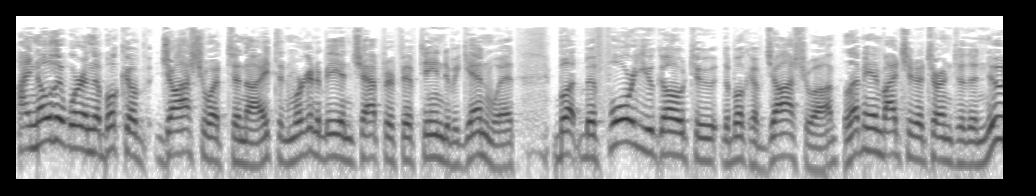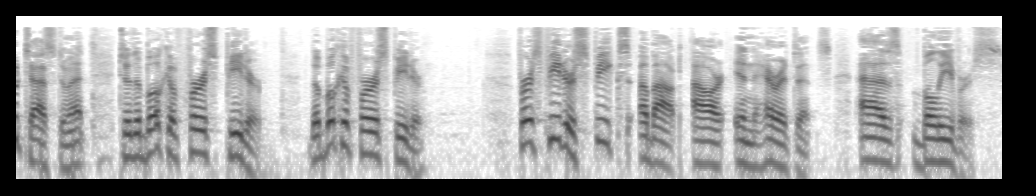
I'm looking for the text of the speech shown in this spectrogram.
I know that we're in the book of Joshua tonight, and we're going to be in chapter 15 to begin with. But before you go to the book of Joshua, let me invite you to turn to the New Testament, to the book of First Peter. The book of First Peter. First Peter speaks about our inheritance as believers.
